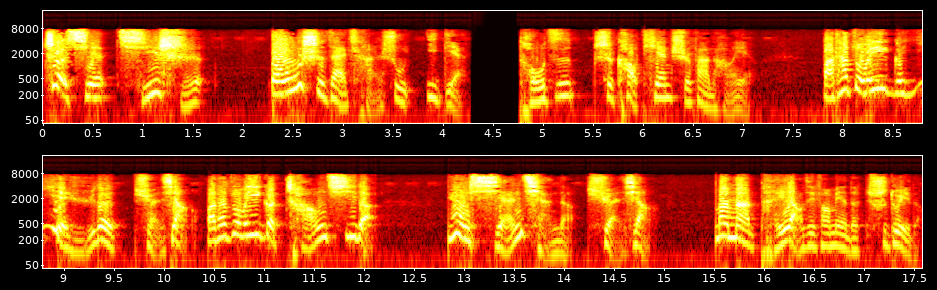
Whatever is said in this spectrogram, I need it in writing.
这些其实都是在阐述一点：投资是靠天吃饭的行业。把它作为一个业余的选项，把它作为一个长期的用闲钱的选项，慢慢培养这方面的是对的。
